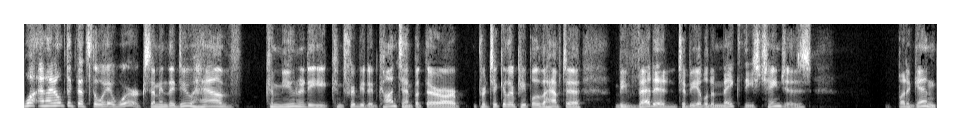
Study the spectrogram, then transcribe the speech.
Well, and I don't think that's the way it works. I mean, they do have community contributed content, but there are particular people that have to be vetted to be able to make these changes. but again,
